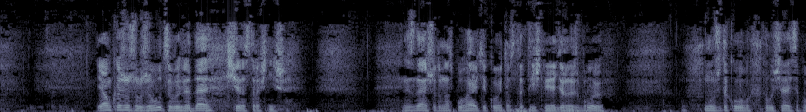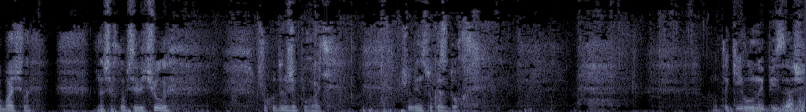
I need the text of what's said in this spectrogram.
Я вам кажу, що вживу це виглядає ще страшніше. Не знаю, що там нас пугають якою там статичною ядерною зброєю. Ми вже такого, виходить, побачили. Наші хлопці відчули, що куди вже пугати. Що він, сука, здох. Ось такий лунний пейзаж.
